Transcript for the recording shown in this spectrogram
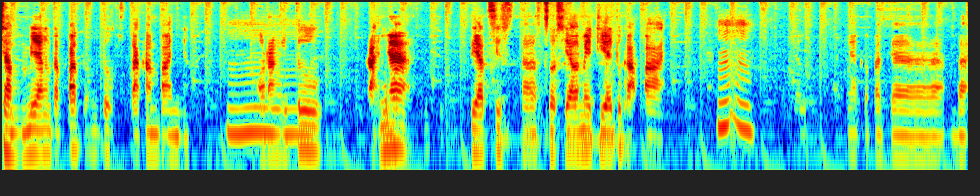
jam yang tepat untuk kita kampanye. Hmm. Orang itu kayaknya lihat sosial media itu kapan Mm -mm. kepada Mbak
